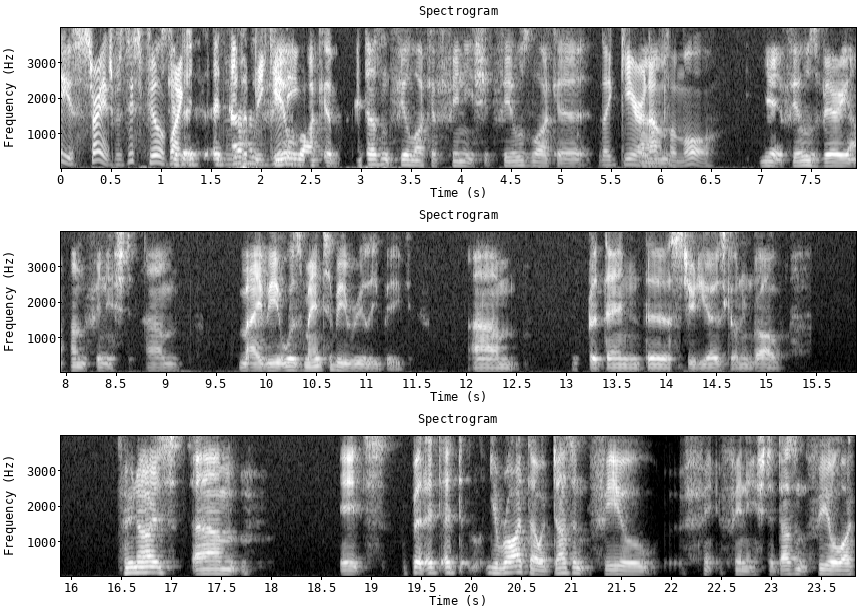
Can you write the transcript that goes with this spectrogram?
like, is strange because this feels like it doesn't feel like a. It doesn't feel like a finish. It feels like a. they're gearing up um, for more. yeah, it feels very unfinished. Um, maybe it was meant to be really big, um, but then the studios got involved. Who knows? Um, it's but it, it, you're right though. It doesn't feel fi- finished. It doesn't feel like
